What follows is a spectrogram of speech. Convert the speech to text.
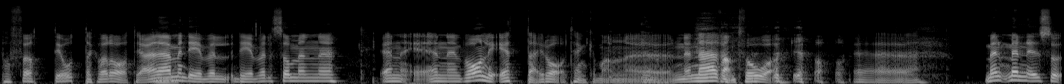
På 48 kvadrat, ja. Mm. Nej, men det är väl, det är väl som en en, en vanlig etta idag, tänker man. Eh, nära en tvåa. ja. eh, men, men, så,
